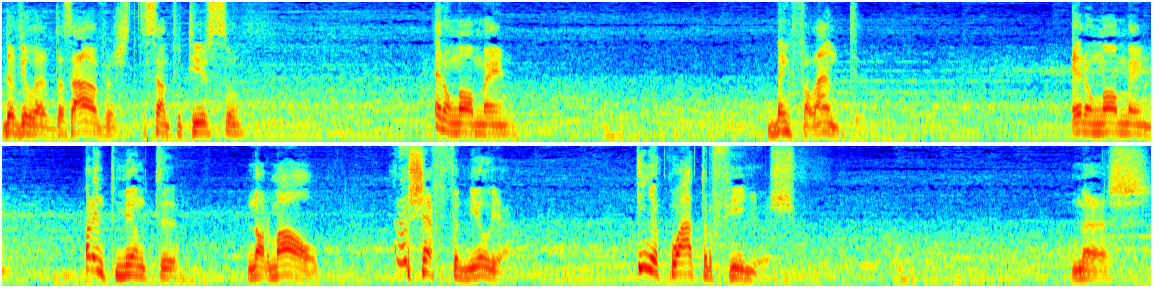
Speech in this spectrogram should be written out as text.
da Vila das Aves, de Santo Tirso, era um homem bem falante. Era um homem aparentemente normal. Era um chefe de família. Tinha quatro filhos. Mas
